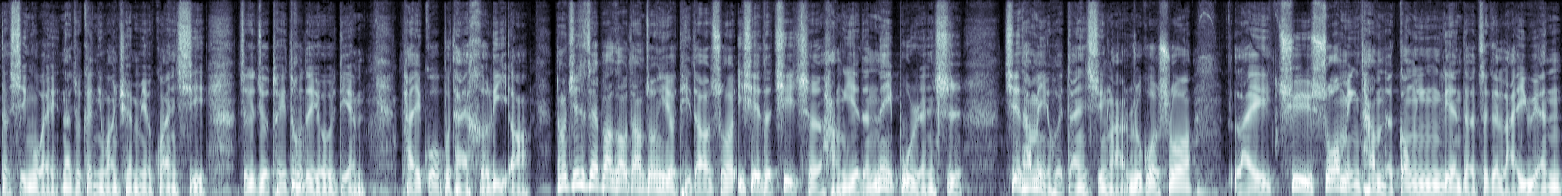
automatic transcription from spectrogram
的行为，那就跟你完全没有关系，这个就推脱的有一点太过不太合理啊。那么，其实，在报告当中也有提到说，一些的汽车行业的内部人士。其实他们也会担心啦。如果说来去说明他们的供应链的这个来源，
